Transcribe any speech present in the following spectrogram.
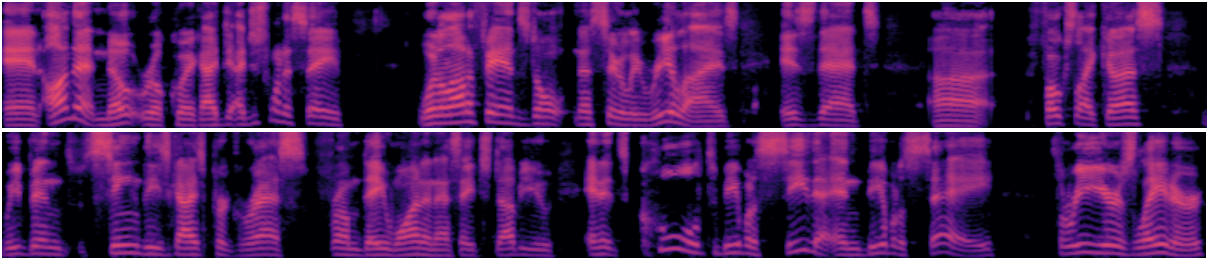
And on that note, real quick, I, I just want to say what a lot of fans don't necessarily realize is that uh, folks like us, we've been seeing these guys progress from day one in SHW, and it's cool to be able to see that and be able to say three years later,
